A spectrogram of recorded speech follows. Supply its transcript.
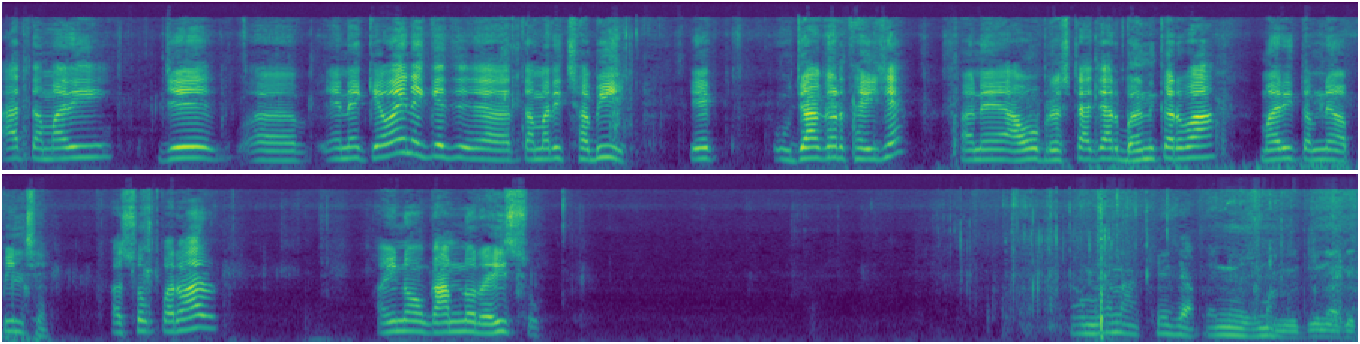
આ તમારી જે એને કહેવાય ને કે તમારી છબી એક ઉજાગર થઈ છે અને આવો ભ્રષ્ટાચાર બંધ કરવા મારી તમને અપીલ છે. અશોક પરમાર, અહીંનો ગામનો રહીશ અમે નાખીએ જ આપણે ન્યૂઝમાં. ન્યૂઝ નાખી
